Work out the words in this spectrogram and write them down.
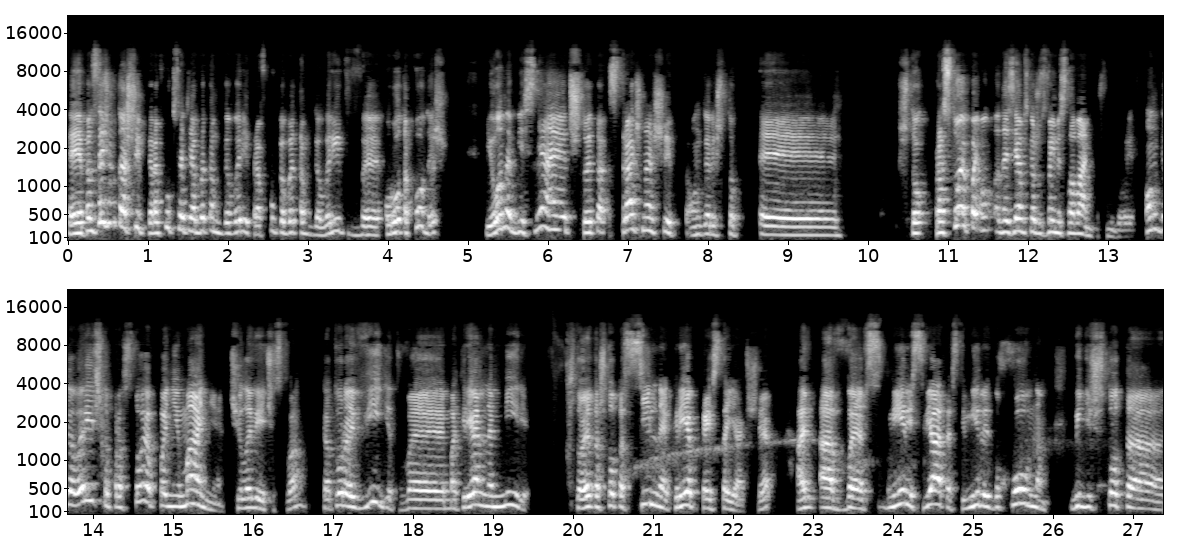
Э, по-настоящему это ошибка. Равкук, кстати, об этом говорит. Равкук об этом говорит в э, Урота Кодыш, и он объясняет, что это страшная ошибка. Он говорит, что э, что простое, я вам скажу своими словами, что он говорит, он говорит, что простое понимание человечества, которое видит в э, материальном мире, что это что-то сильное, крепкое и стоящее, а, а в мире святости, в мире духовном видит что-то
